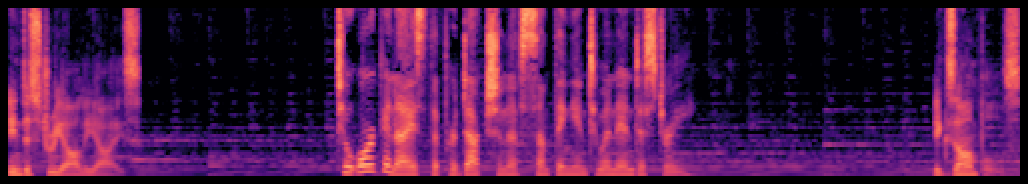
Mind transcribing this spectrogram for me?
Industrialize. To organize the production of something into an industry. Examples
